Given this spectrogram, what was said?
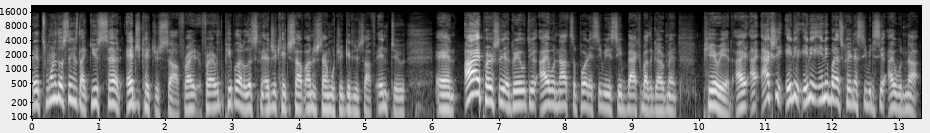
it's one of those things, like you said, educate yourself, right? For every, people that are listening, educate yourself, understand what you're getting yourself into. And I personally agree with you. I would not support a CBDC backed by the government. Period. I, I actually any any anybody that's creating a CBDC, I would not.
